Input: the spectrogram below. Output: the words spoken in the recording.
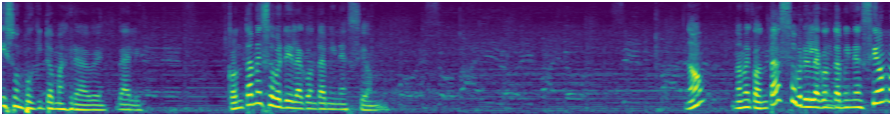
es un poquito más grave. Dale. Contame sobre la contaminación. ¿No? ¿No me contás sobre la contaminación?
